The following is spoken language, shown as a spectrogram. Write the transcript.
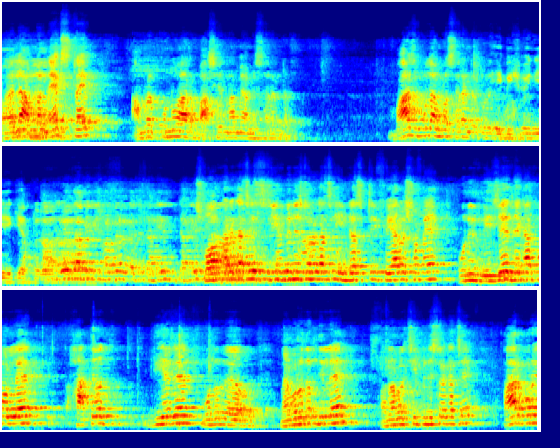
তাহলে আমরা নেক্সট টাইম আমরা কোনো আর বাসের নামে আমি সারেন্ডার বাস বলে আমরা সারেন্ডার করে। এই বিষয় নিয়ে কি আপনারা সরকারের কাছে চিফ মিনিস্টারের কাছে ইন্ডাস্ট্রি ফেয়ারের সময় উনি নিজে দেখা করলেন হাতেও দিয়ে দেন মেমোরেন্ডাম দিলেন অনারেবল চিফ মিনিস্টারের কাছে। তারপরে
